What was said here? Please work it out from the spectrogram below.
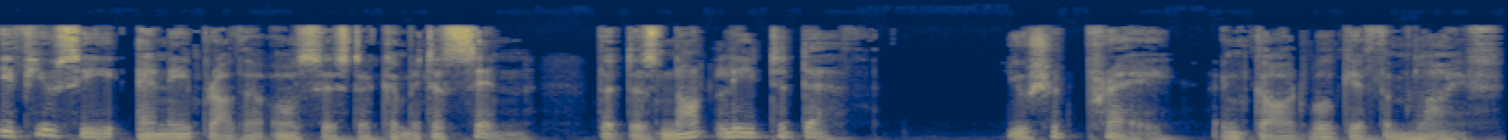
If you see any brother or sister commit a sin that does not lead to death, you should pray and God will give them life.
